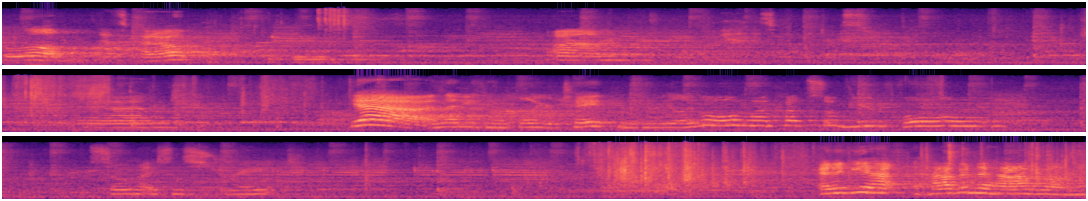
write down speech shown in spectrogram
Cool, that's cut out. Um. And yeah, and then you can pull your tape and you can be like, oh, my cut's so beautiful. So nice and straight. And if you ha- happen to have, them,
